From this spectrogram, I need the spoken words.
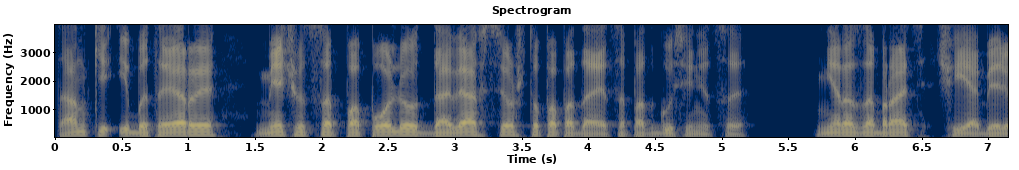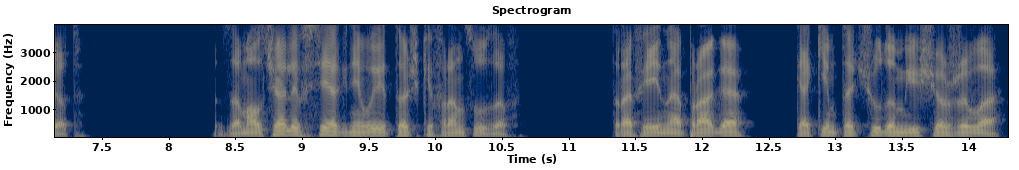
Танки и БТРы мечутся по полю, давя все, что попадается под гусеницы. Не разобрать, чья берет. Замолчали все огневые точки французов. Трофейная Прага каким-то чудом еще жива,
